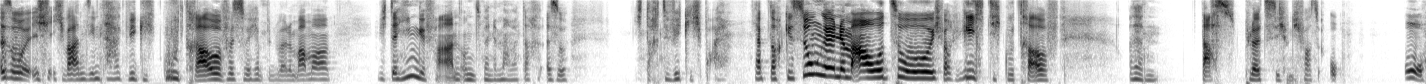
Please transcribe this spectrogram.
Also ich, ich war an dem Tag wirklich gut drauf. Also ich habe mit meiner Mama mich dahin gefahren und meine Mama dachte, also ich dachte wirklich, boah, ich habe noch gesungen im Auto, ich war richtig gut drauf. Und dann das plötzlich und ich war so, oh, oh.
